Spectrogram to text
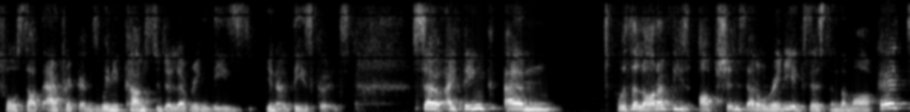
for South Africans when it comes to delivering these, you know, these goods. So I think um, with a lot of these options that already exist in the market,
